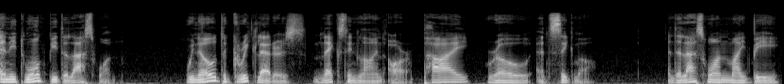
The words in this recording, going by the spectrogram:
And it won't be the last one. We know the Greek letters next in line are pi, rho, and sigma, and the last one might be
